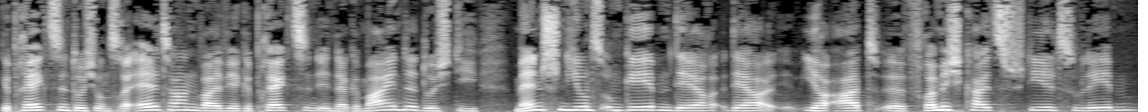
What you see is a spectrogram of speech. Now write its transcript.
geprägt sind durch unsere Eltern, weil wir geprägt sind in der Gemeinde, durch die Menschen, die uns umgeben, der, der ihre Art äh, Frömmigkeitsstil zu leben.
